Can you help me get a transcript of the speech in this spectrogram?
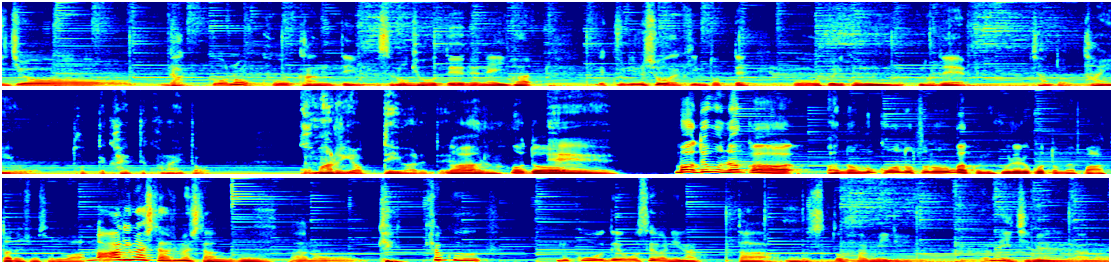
一応学校の交換っていうその協定でね、はい。で国の奨学金取ってこう送り込むのでちゃんと単位を取って帰ってこないと困るよって言われて。なるほど、えまあでもなんかあの向こうのその音楽に触れることもやっぱあったでしょそれは。えまあ、ありましたありました、うんうん。あの結局向こうでお世話になったホストファミリーっていうかね一面あのこ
